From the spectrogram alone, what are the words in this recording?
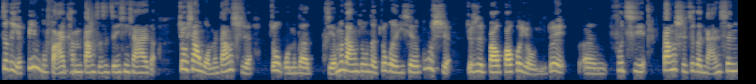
这个也并不妨碍他们当时是真心相爱的。就像我们当时做我们的节目当中的做过的一些的故事，就是包包括有一对嗯夫妻，当时这个男生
